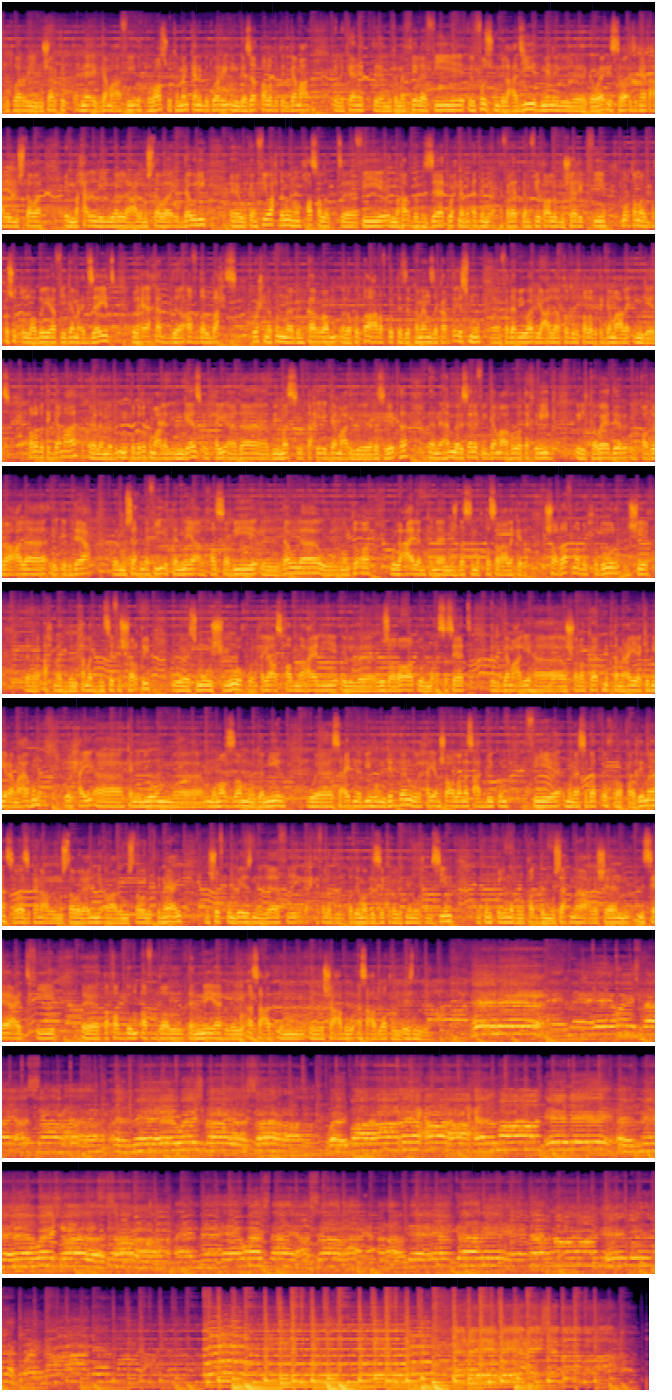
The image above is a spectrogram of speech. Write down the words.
بتوري مشاركة أبناء الجامعة في التراث وكمان كانت بتوري إنجازات طلبة الجامعة اللي كانت متمثلة في الفوزهم بالعديد من الجوائز سواء إذا كانت على المستوى المحلي ولا على المستوى الدولي. وكان في واحدة منهم حصلت في النهارده بالذات وإحنا بنقدم الاحتفالات كان في طالب مشارك في مؤتمر البحوث الطلابية في جامعة زايد. والحقيقة خد أفضل بحث وإحنا كنا بنكرم ولو كنت أعرف كنت كمان ذكرت اسمه فده بيوري على قدرة طلبة الجامعة على الإنجاز. طلبة الجامعة لما بنقول قدرتهم على الإنجاز الحقيقة ده بيمثل تحقيق الجامعة لرسالتها لأن أهم رسالة في الجامعة هو تخريج الكوادر القادرة على الإبداع والمساهمة في التنمية الخاصة بالدولة والمنطقة والعالم كمان مش بس مقتصر على كده. شرفنا بالحضور الشيخ أحمد بن حمد بن سيف الشرقي وسمو الشيوخ والحقيقة أصحاب معالي الوزارات والمؤسسات اللي الجامعة ليها شراكات مجتمعية كبيرة معاهم. والحقيقة كان اليوم منظم وجميل وسعدنا بيهم جدا. والحقيقة إن شاء الله نسعد بيكم في مناسبات أخرى قادمة سواء إذا كان على المستوى العلمي أو على المستوى الاجتماعي. نشوفكم بإذن الله في الاحتفالات القادمة بالذكرى ال 52 ونكون كلنا بنقدم مساهمة علشان نساعد في تقدم أفضل تنمية لأسعد شعب وأسعد وطن بإذن الله. والبعض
